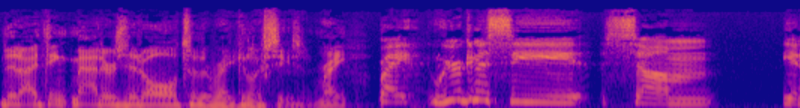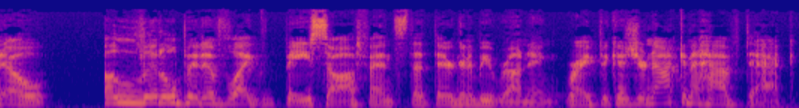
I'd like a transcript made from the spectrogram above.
that I think matters at all to the regular season, right? Right. We're going to see some, you know, a little bit of like base offense that they're going to be running, right? Because you're not going to have Dak.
